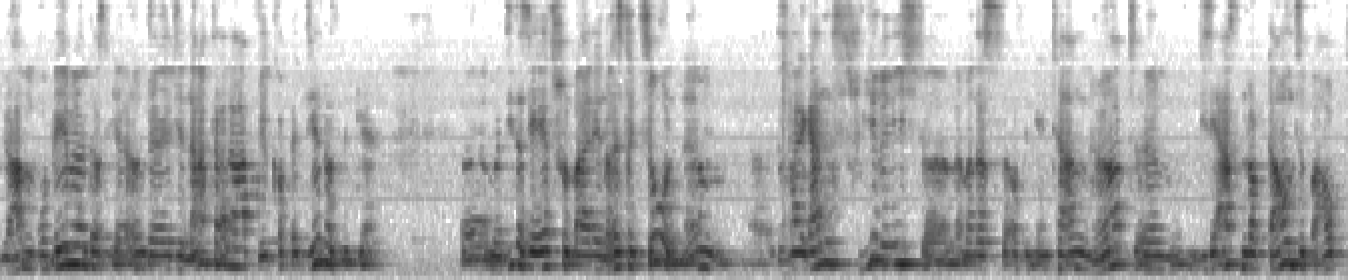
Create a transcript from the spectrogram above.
Wir haben Probleme, dass ihr irgendwelche Nachteile habt, wir kompensieren das mit Geld. Äh, man sieht das ja jetzt schon bei den Restriktionen. Ne? Das war ja ganz schwierig, äh, wenn man das auf den internen hört, ähm, diese ersten Lockdowns überhaupt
